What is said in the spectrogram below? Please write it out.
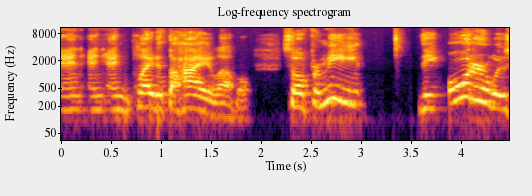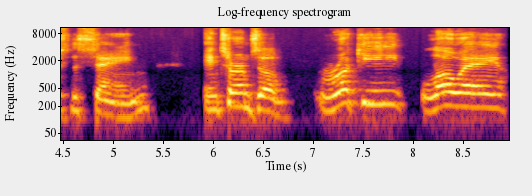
and, and, and played at the high A level. So for me, the order was the same in terms of rookie, low A,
